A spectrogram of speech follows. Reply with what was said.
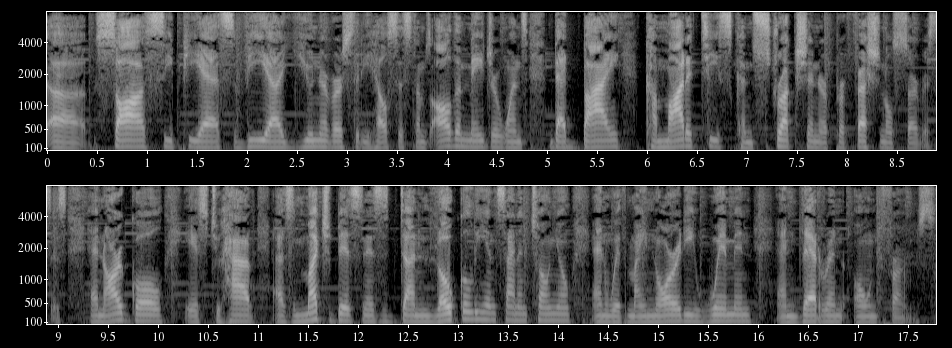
uh, SAW, CPS, VIA, University Health Systems, all the major ones that buy commodities, construction, or professional services. And our goal is to have as much business done locally in San Antonio and with minority, women, and veteran owned firms.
